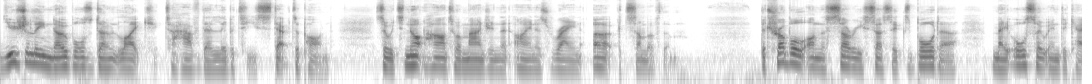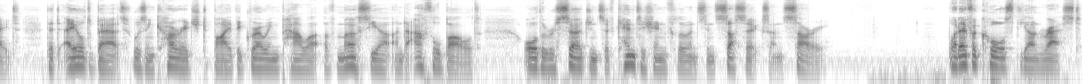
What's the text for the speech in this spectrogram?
Usually, nobles don't like to have their liberties stepped upon, so it's not hard to imagine that Ine's reign irked some of them. The trouble on the Surrey Sussex border may also indicate that Ealdbert was encouraged by the growing power of Mercia under Athelbald, or the resurgence of Kentish influence in Sussex and Surrey. Whatever caused the unrest,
